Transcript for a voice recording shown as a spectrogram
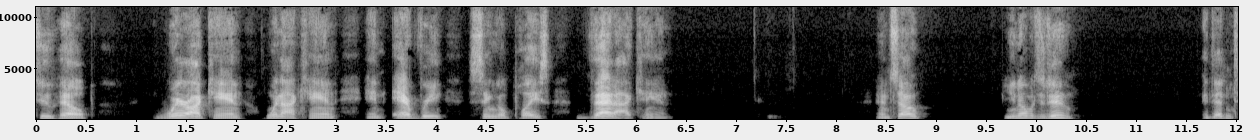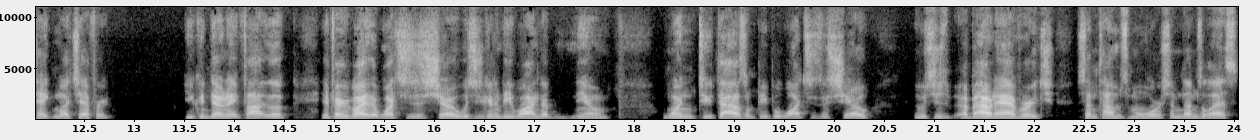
to help where I can, when I can, in every single place that I can. And so, you know what to do. It doesn't take much effort. You can donate five. Look, if everybody that watches this show, which is going to be wind up, you know, one, 2,000 people watches this show, which is about average, sometimes more, sometimes less.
